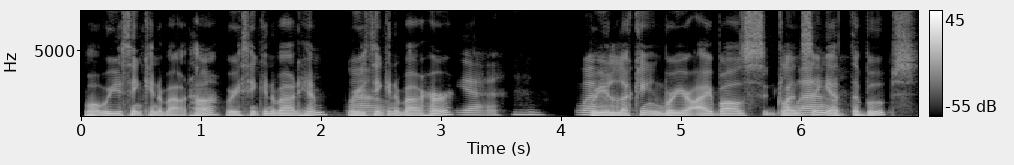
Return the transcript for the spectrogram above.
What were you thinking about, huh? Were you thinking about him? Were you thinking about her? Yeah. Wow. Were you looking? Were your eyeballs glancing Wow. at the boobs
